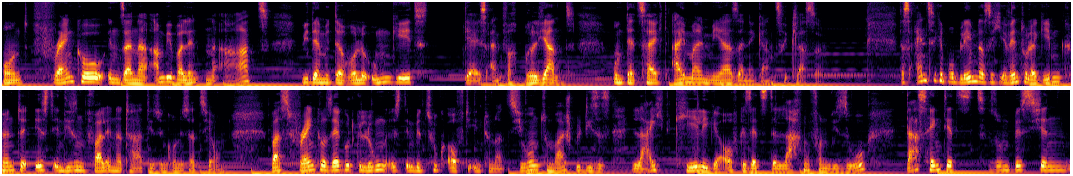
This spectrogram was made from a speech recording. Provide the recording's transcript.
Und Franco in seiner ambivalenten Art, wie der mit der Rolle umgeht, der ist einfach brillant. Und der zeigt einmal mehr seine ganze Klasse. Das einzige Problem, das sich eventuell ergeben könnte, ist in diesem Fall in der Tat die Synchronisation. Was Franco sehr gut gelungen ist in Bezug auf die Intonation, zum Beispiel dieses leicht kehlige, aufgesetzte Lachen von Wieso, das hängt jetzt so ein bisschen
